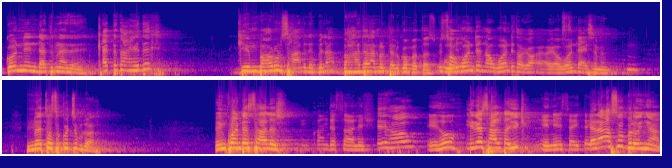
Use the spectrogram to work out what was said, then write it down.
ጎን እንዳትምና ቀጥታ ሄደህ ግንባሩን ሳምል ብላ በሀደራ መልክ ተልኮ መጣች። እሷ ወንድ ነው ወንድ አይስምም። መቶ ስቁጭ ብሏል። እንኳን ደስ አለሽ። እንኳን ደስ አለሽ። ይኸው ይኸው እኔ ሳልጠይቅ እኔ ሳይጠይቅ ራሱ ብሎኛል።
